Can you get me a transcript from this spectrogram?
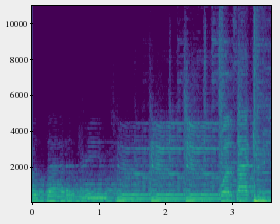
was that a dream too? Was that dream?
